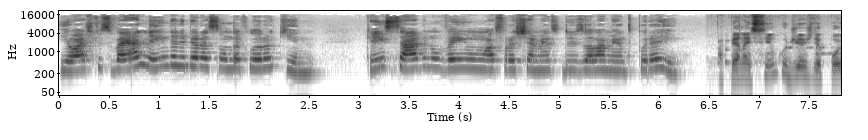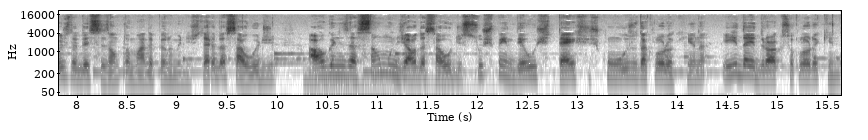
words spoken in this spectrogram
E eu acho que isso vai além da liberação da cloroquina. Quem sabe não vem um afrouxamento do isolamento por aí. Apenas cinco dias depois da decisão tomada pelo Ministério da Saúde, a Organização Mundial da Saúde suspendeu os testes com o uso da cloroquina e da hidroxicloroquina.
